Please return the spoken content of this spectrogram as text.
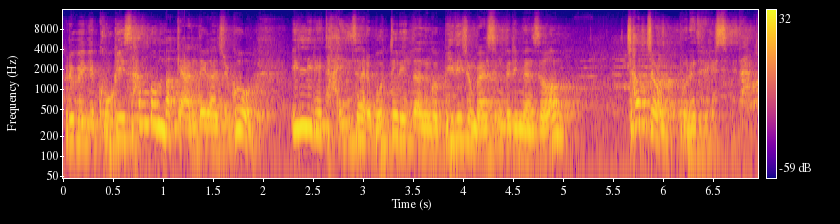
그리고 이게 곡이 3분밖에 안 돼가지고 일일이 다 인사를 못 드린다는 거 미리 좀 말씀드리면서 첫정 보내드리겠습니다.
